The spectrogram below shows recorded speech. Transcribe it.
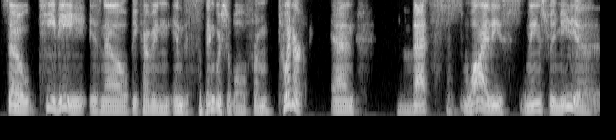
So TV is now becoming indistinguishable from Twitter. And that's why these mainstream media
